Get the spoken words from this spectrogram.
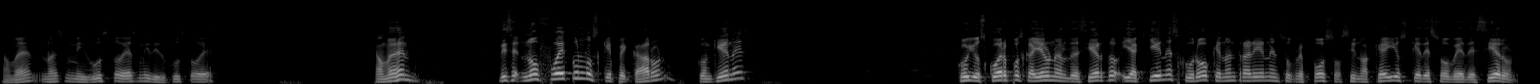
Amén. No es mi gusto, es mi disgusto, es. Amén. Dice, no fue con los que pecaron. ¿Con quiénes? Cuyos cuerpos cayeron el desierto y a quienes juró que no entrarían en su reposo, sino aquellos que desobedecieron.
